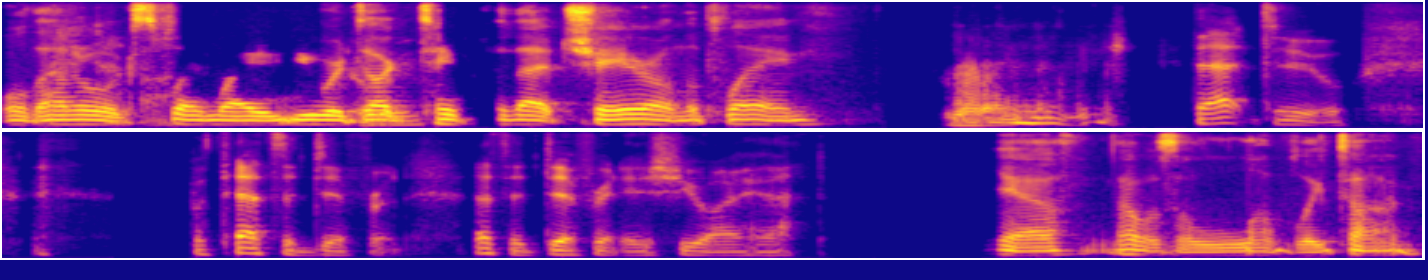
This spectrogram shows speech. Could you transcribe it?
Well, that'll explain why you were duct taped to that chair on the plane. that too, but that's a different. That's a different issue I had. Yeah, that was a lovely time.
